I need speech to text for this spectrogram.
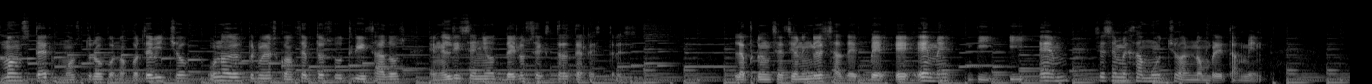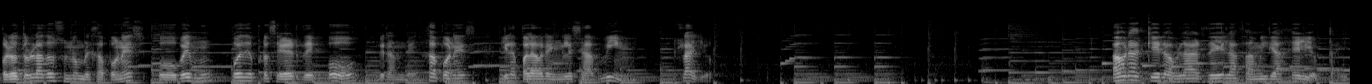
Monster, monstruo con ojos de bicho, uno de los primeros conceptos utilizados en el diseño de los extraterrestres. La pronunciación inglesa de BEM, BEM, se asemeja mucho al nombre también. Por otro lado, su nombre japonés, Obemu, puede proceder de O, grande en japonés, y la palabra inglesa beam, rayo. Ahora quiero hablar de la familia Helioptile.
